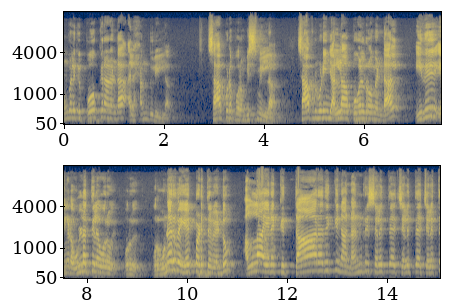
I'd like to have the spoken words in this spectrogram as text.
உங்களுக்கு போக்குறான்டா அல்ஹம்துலில்லா சாப்பிட போறோம் பிஸ்மில்லா சாப்பிட்டு முடிஞ்சு அல்லாஹ் புகழ்றோம் என்றால் இது எங்களோட உள்ளத்தில் ஒரு ஒரு ஒரு உணர்வை ஏற்படுத்த வேண்டும். அல்லாஹ் எனக்கு தாரதுக்கு நான் நன்றி செலுத்த செலுத்த செலுத்த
